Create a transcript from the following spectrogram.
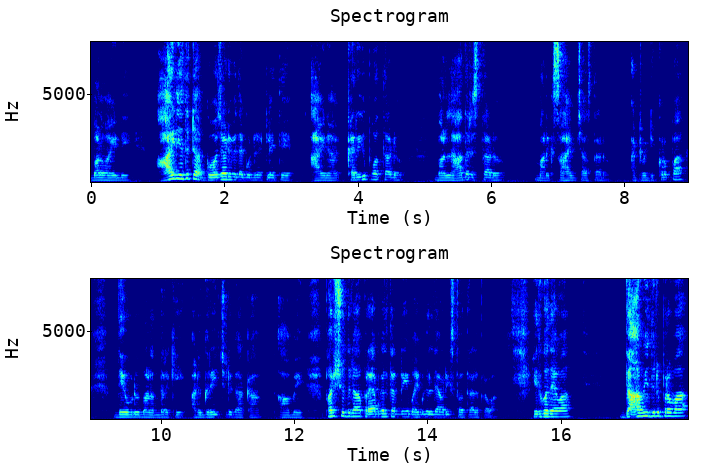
మనం ఆయన్ని ఆయన ఎదుట గోజాడి విధంగా ఉండినట్లయితే ఆయన కరిగిపోతాడు మనల్ని ఆదరిస్తాడు మనకి సహాయం చేస్తాడు. అటువంటి కృప దేవుడు మనందరికీ అనుగ్రహించుడుగాక ఆమె పరిశుద్ధుడ ప్రేమగల తండ్రి మహిమగల దేవుడికి స్తోత్రాలు ప్రభా. ఇదిగో దేవా దావీదుని ప్రభా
